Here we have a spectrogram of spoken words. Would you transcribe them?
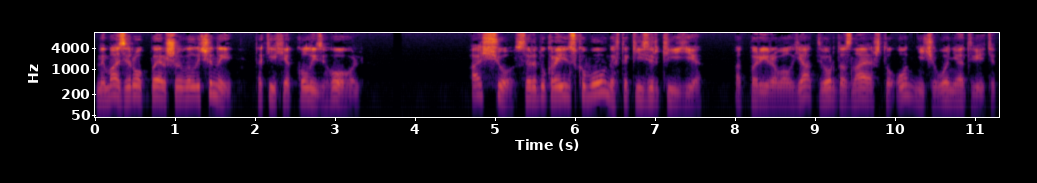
нема зірок першої величини, таких як колись Гоголь? «А що, серед українськомовних такі зірки є?» – отпарировал я, твердо зная, что он ничего не ответит.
